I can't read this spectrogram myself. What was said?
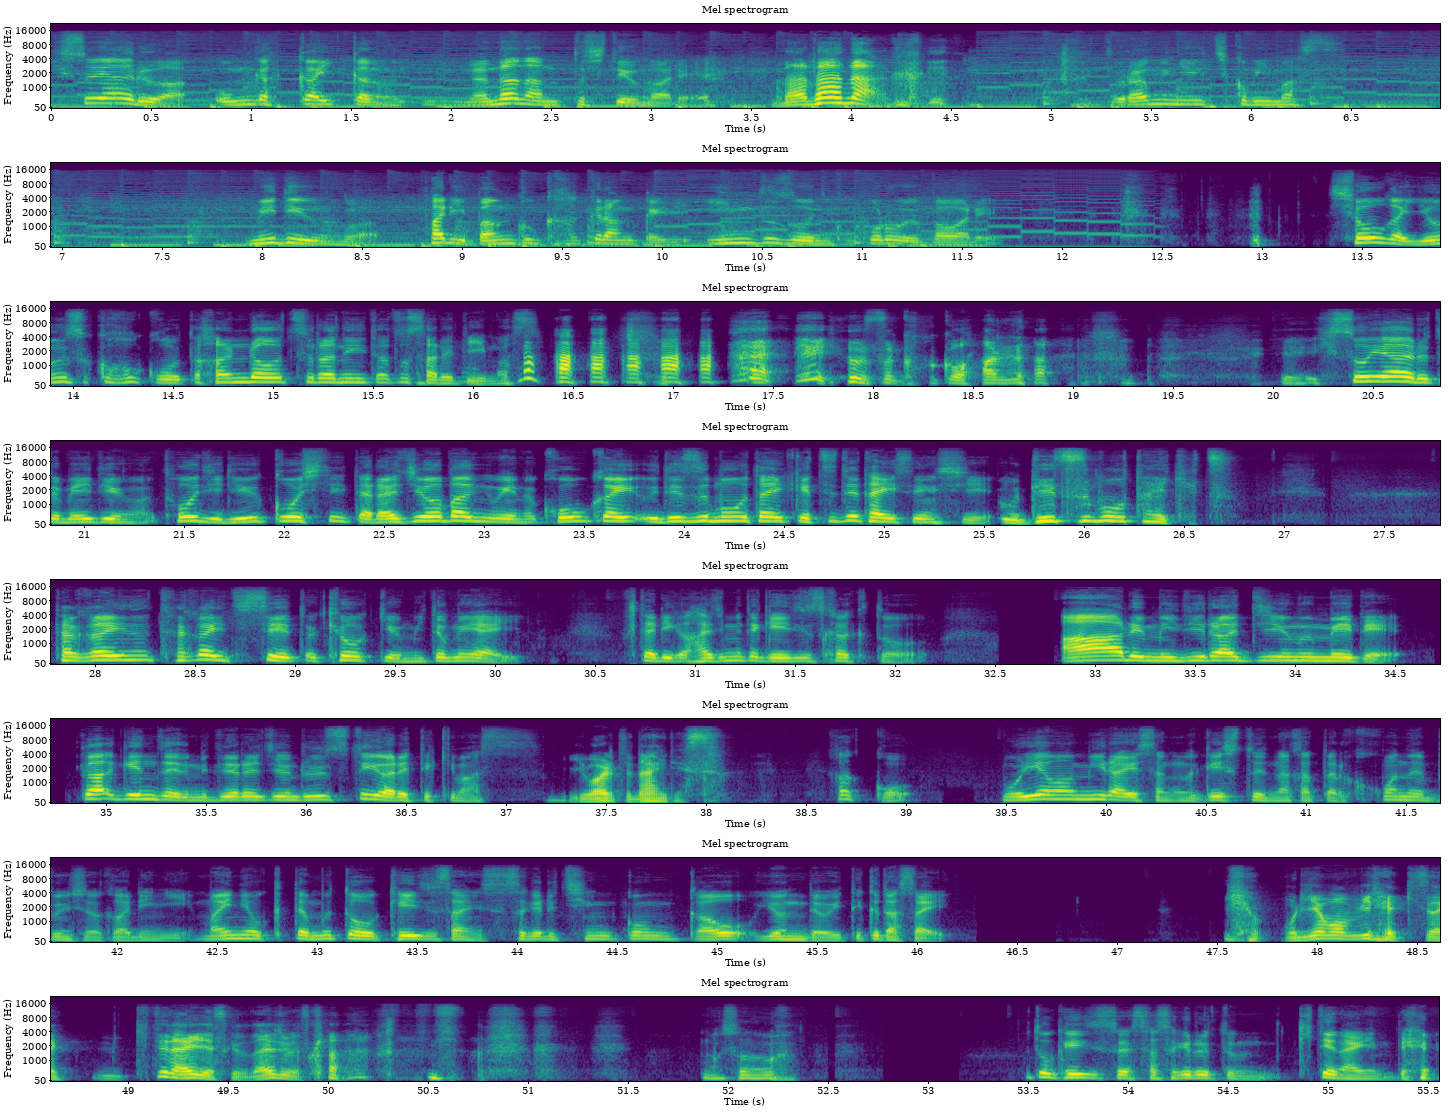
ヒソヤールは音楽家一家の七男として生まれ。7男。ドラムに打ち込みます。ミディウンはパリ万国博覧会でインド像に心を奪われ生涯四足歩行と反乱を貫いたとされていますよそここ反乱。えーヒソヤールとメディウンは当時流行していたラジオ番組への公開腕相撲対決で対戦し腕相撲対決？互いの高い知性と狂気を認め合い2人が始めた芸術格闘アール・メディラジウム・メデが現在のメディラジウムルーツと言われてきます。言われてないです。かっこ森山未来さんがゲストでなかったらここまでの文章の代わりに前に送った武藤敬司さんに捧げる鎮魂歌を読んでおいてください。いや、森山未来来て来てないですけど、大丈夫ですか？まあ、その武藤敬司さんに捧げるっていうの来てないんで。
